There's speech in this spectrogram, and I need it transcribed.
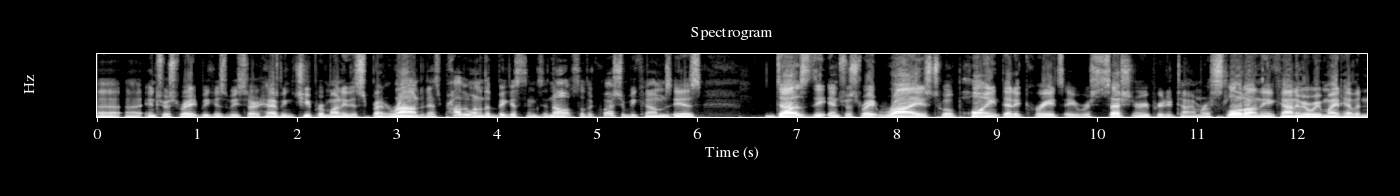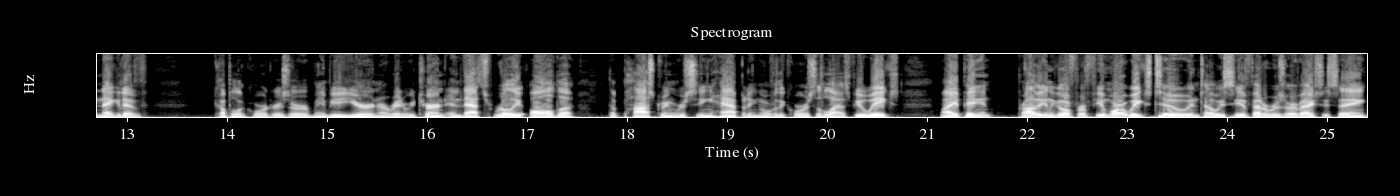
uh, uh, interest rate because we start having cheaper money to spread around, and that's probably one of the biggest things to note. So the question becomes: Is does the interest rate rise to a point that it creates a recessionary period of time or a slowdown in the economy where we might have a negative couple of quarters or maybe a year in our rate of return? And that's really all the the posturing we're seeing happening over the course of the last few weeks. My opinion, probably going to go for a few more weeks too until we see a Federal Reserve actually saying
